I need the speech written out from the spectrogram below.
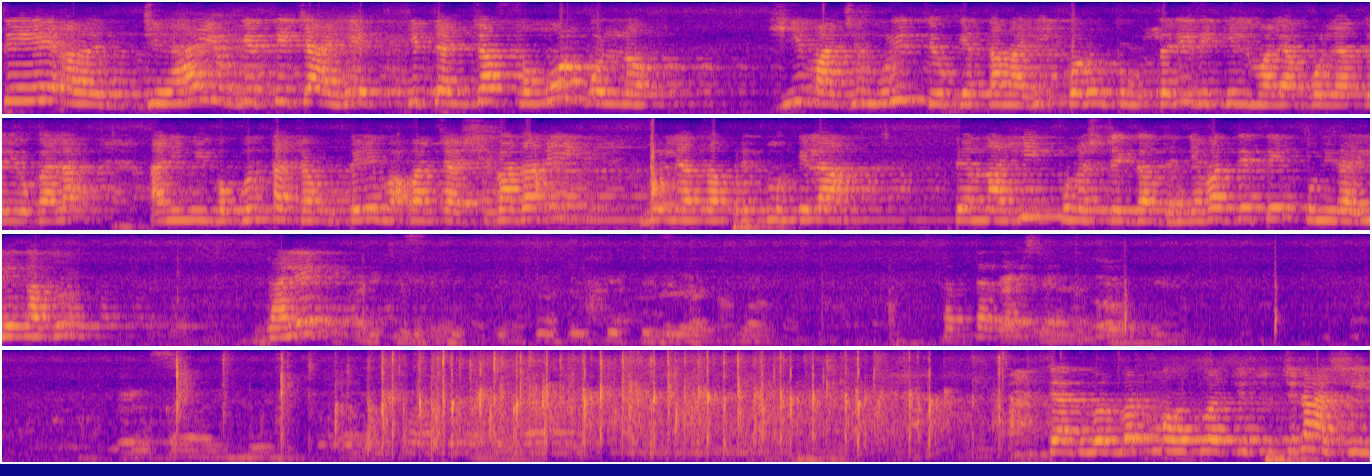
ते अ, ज्या योग्यतेचे आहेत की त्यांच्यासमोर बोलणं ही माझी मुळीच योग्यता नाही. परंतु तरी देखील मला बोलण्याचा योग आला. आणि मी भगवंताच्या कृपेने बाबांच्या आशीर्वादाने बोलण्याचा प्रयत्न केला. त्यांनाही पुनश्च एकदा धन्यवाद देते. कुणी राहिले का अजून? झाले? सत्तर त्याचबरोबर महत्वाची सूचना अशी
